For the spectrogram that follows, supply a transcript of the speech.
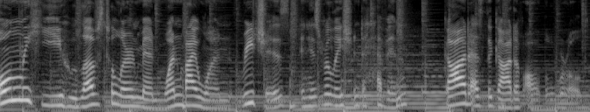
Only he who loves to learn men one by one reaches, in his relation to heaven, God as the God of all the world.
